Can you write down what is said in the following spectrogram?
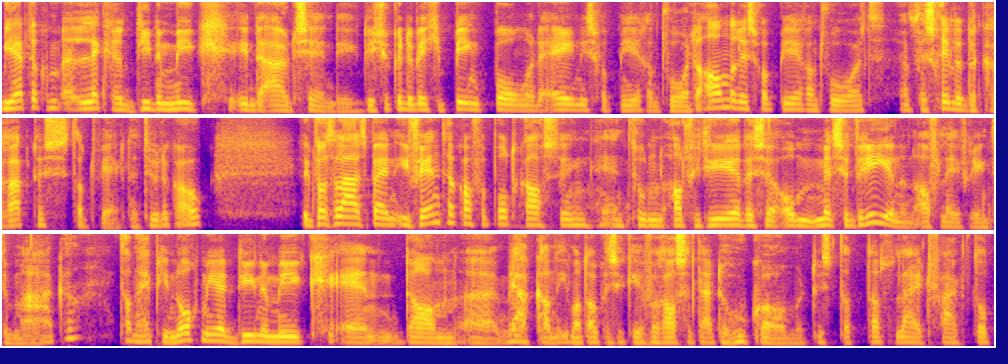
je hebt ook een lekkere dynamiek in de uitzending. Dus je kunt een beetje pingpongen. De een is wat meer aan het woord, de ander is wat meer aan het woord. En verschillende karakters, dat werkt natuurlijk ook. Ik was laatst bij een event ook over podcasting. En toen adviseerden ze om met z'n drieën een aflevering te maken. Dan heb je nog meer dynamiek. En dan uh, ja, kan iemand ook eens een keer verrassend uit de hoek komen. Dus dat, dat leidt vaak tot,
